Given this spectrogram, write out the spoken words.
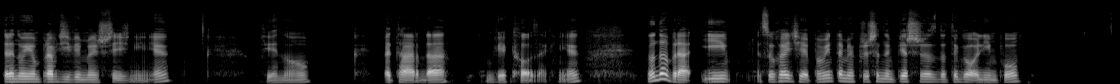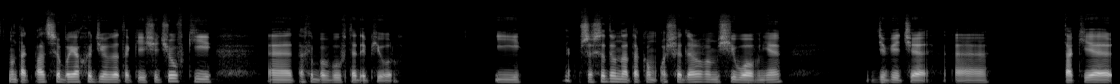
trenują prawdziwi mężczyźni, nie? Mówię, no, petarda, mówię, kozak, nie? No dobra, i Słuchajcie, pamiętam jak przyszedłem pierwszy raz do tego Olimpu. No tak patrzę, bo ja chodziłem do takiej sieciówki, e, to chyba był wtedy piór. I jak przeszedłem na taką osiedlową siłownię, gdzie wiecie, e, takie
